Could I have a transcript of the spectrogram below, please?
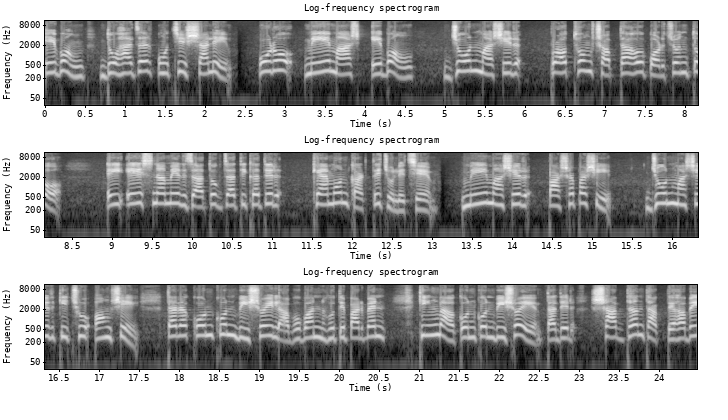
এবং দু হাজার পঁচিশ সালে পুরো মে মাস এবং জুন মাসের প্রথম সপ্তাহ পর্যন্ত এই এস নামের জাতক জাতিকাদের কেমন কাটতে চলেছে? মে মাসের পাশাপাশি জুন মাসের কিছু অংশে তারা কোন কোন বিষয়ে লাভবান হতে পারবেন কিংবা কোন কোন বিষয়ে তাদের সাবধান থাকতে হবে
